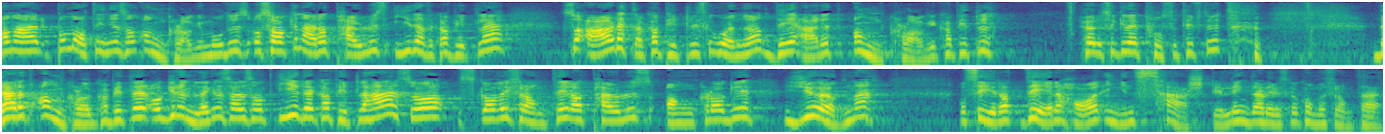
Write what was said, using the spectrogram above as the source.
Han er på en måte inne i en sånn anklagemodus. Og saken er at Paulus i dette kapitlet, så er dette kapittelet vi skal gå inn i, det er et anklagekapittel. Høres ikke det positivt ut? Det er et anklagekapittel. og grunnleggende så er det sånn at I det kapitlet her så skal vi fram til at Paulus anklager jødene og sier at dere har ingen særstilling. Det er det vi skal komme fram til her.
